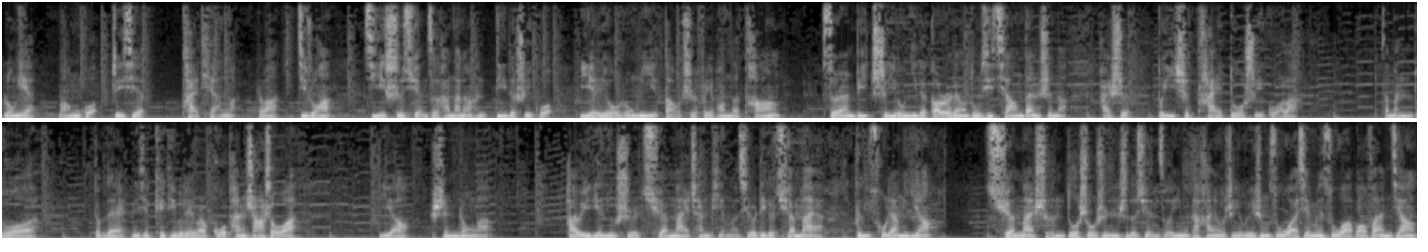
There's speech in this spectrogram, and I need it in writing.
龙眼、芒果这些太甜了，是吧？记住哈。即使选择含糖量很低的水果，也有容易导致肥胖的糖。虽然比吃油腻的高热量的东西强，但是呢，还是不宜吃太多水果了。咱们很多，对不对？那些 KTV 里边果盘杀手啊，也要慎重了。还有一点就是全麦产品了。其实这个全麦啊，跟粗粮一样。全麦是很多瘦身人士的选择，因为它含有这个维生素啊、纤维素啊、饱腹胺强，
